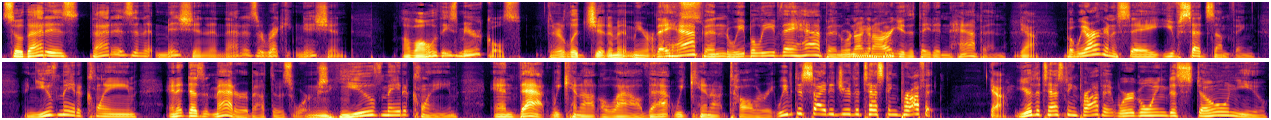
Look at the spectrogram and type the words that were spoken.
so that is that is an admission, and that is a recognition of all of these miracles. They're legitimate miracles. They happened. We believe they happened. We're not going to argue that they didn't happen. Yeah, But we are going to say you've said something and you've made a claim, and it doesn't matter about those works. Mhm. You've made a claim, and that we cannot allow, that we cannot tolerate. We've decided you're the testing prophet. yeah, You're the testing prophet. We're going to stone you.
